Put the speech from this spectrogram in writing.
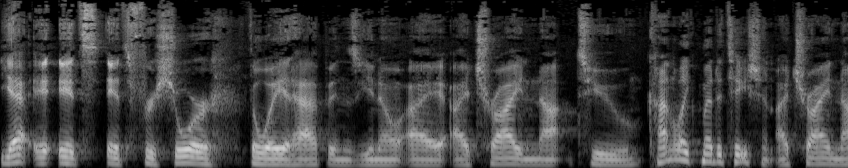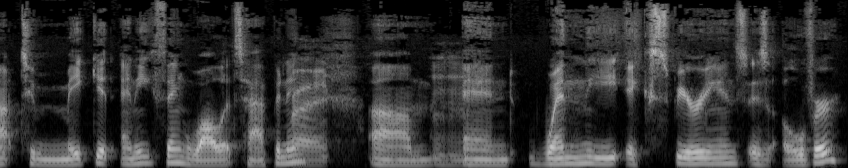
yeah, it, it's it's for sure the way it happens. You know, I I try not to kind of like meditation. I try not to make it anything while it's happening. Right. Um, mm-hmm. And when the experience is over,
